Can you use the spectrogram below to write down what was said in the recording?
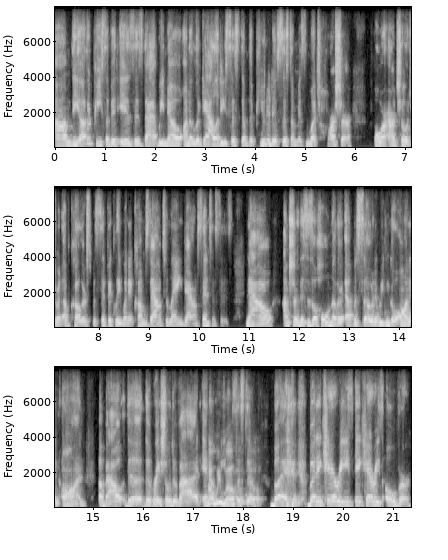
Um, the other piece of it is, is that we know on a legality system, the punitive system is much harsher for our children of color, specifically when it comes down to laying down sentences. Now, I'm sure this is a whole nother episode and we can go on and on about the, the racial divide in oh, our legal system. But but it carries it carries over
